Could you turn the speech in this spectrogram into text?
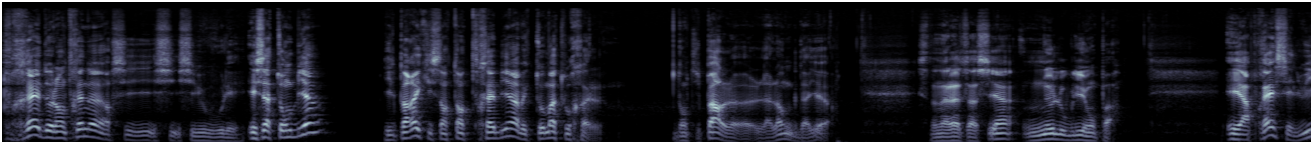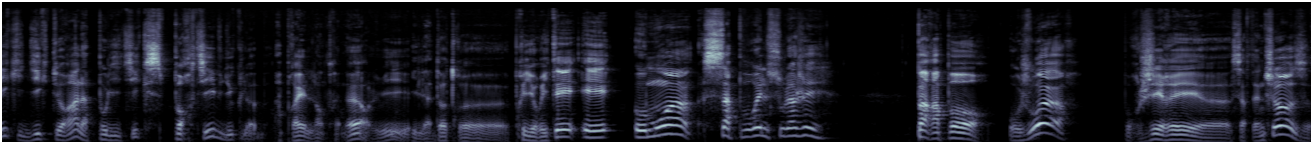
près de l'entraîneur, si, si vous voulez. Et ça tombe bien, il paraît qu'il s'entend très bien avec Thomas Tuchel dont il parle la langue d'ailleurs. C'est un Alsacien, ne l'oublions pas. Et après, c'est lui qui dictera la politique sportive du club. Après, l'entraîneur, lui, il a d'autres euh, priorités. Et au moins, ça pourrait le soulager. Par rapport aux joueurs, pour gérer euh, certaines choses,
